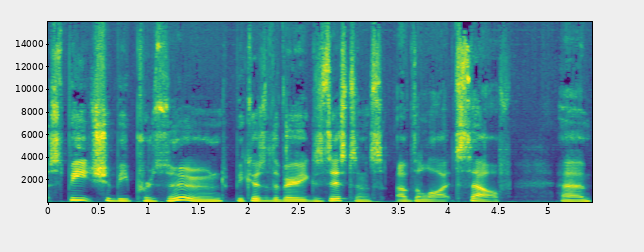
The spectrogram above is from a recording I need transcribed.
speech should be presumed because of the very existence of the law itself. Um,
